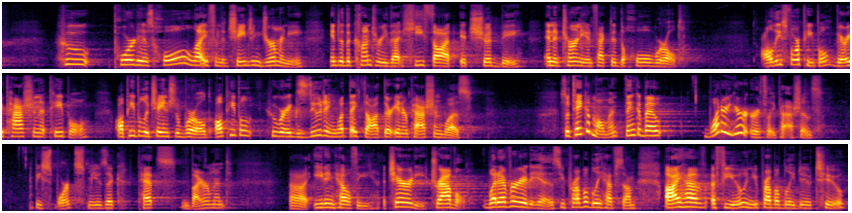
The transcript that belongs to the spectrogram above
who poured his whole life into changing Germany into the country that he thought it should be. And in turn, he infected the whole world all these four people, very passionate people, all people who changed the world, all people who were exuding what they thought their inner passion was. So take a moment, think about what are your earthly passions? Be sports, music, pets, environment, uh, eating healthy, a charity, travel, whatever it is. You probably have some. I have a few, and you probably do too.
